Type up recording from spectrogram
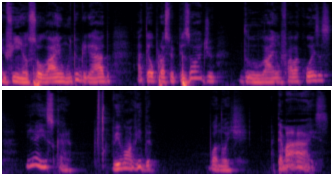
Enfim, eu sou o Lion, muito obrigado. Até o próximo episódio do Lion Fala Coisas. E é isso, cara. Vivam a vida. Boa noite. Até mais!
